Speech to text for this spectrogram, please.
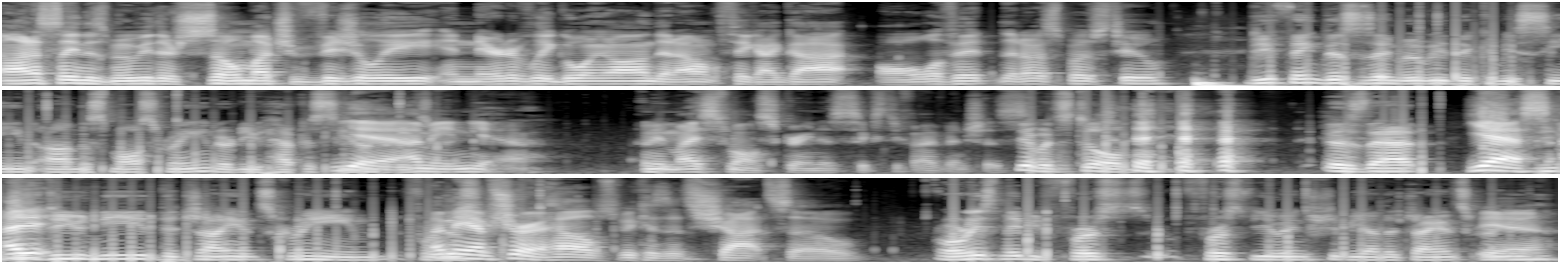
Honestly, in this movie, there's so much visually and narratively going on that I don't think I got all of it that I was supposed to. Do you think this is a movie that can be seen on the small screen, or do you have to see? it Yeah, I screen? mean, yeah. I mean, my small screen is 65 inches. yeah, but still, is that? yes, I, do you need the giant screen for? I mean, this- I'm sure it helps because it's shot so. Or at least maybe first first viewing should be on the giant screen. Yeah.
